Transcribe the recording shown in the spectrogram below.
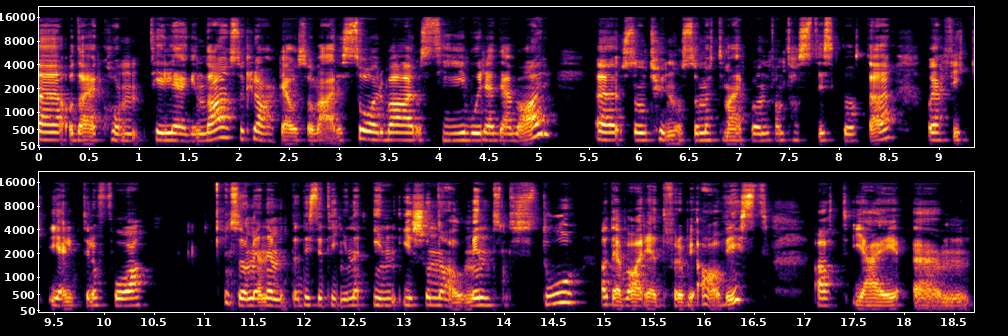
Eh, og da jeg kom til legen da, så klarte jeg også å være sårbar og si hvor redd jeg var. Eh, sånn at hun også møtte meg på en fantastisk måte, og jeg fikk hjelp til å få som jeg nevnte, disse tingene inn i journalen min. som det sto at jeg var redd for å bli avvist. At jeg um,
